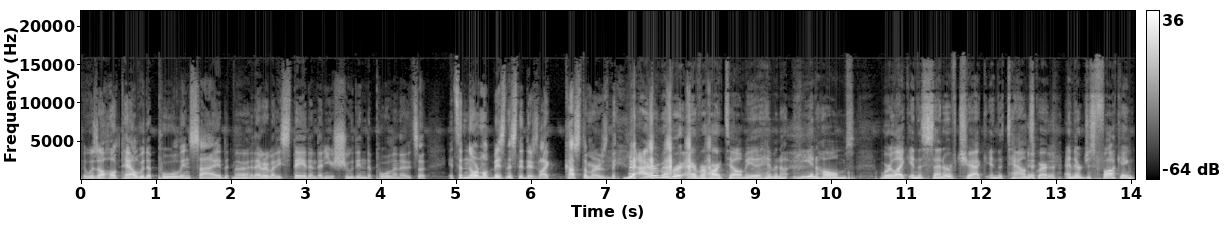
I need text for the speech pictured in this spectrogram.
There was a hotel with a pool inside right. that everybody stayed, and then you shoot in the pool, and it's a it's a normal business. There. There's like customers. yeah, I remember Everhard telling me that him and he and Holmes were like in the center of Czech in the town square, and they're just fucking.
